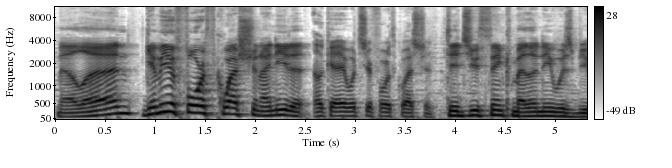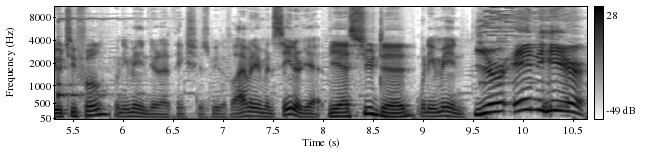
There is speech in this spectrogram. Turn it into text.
Melon, give me a fourth question. I need it. Okay, what's your fourth question? Did you think Melanie was beautiful? What do you mean, dude? I think she was beautiful. I haven't even seen her yet. Yes, you did. What do you mean? You're in here.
